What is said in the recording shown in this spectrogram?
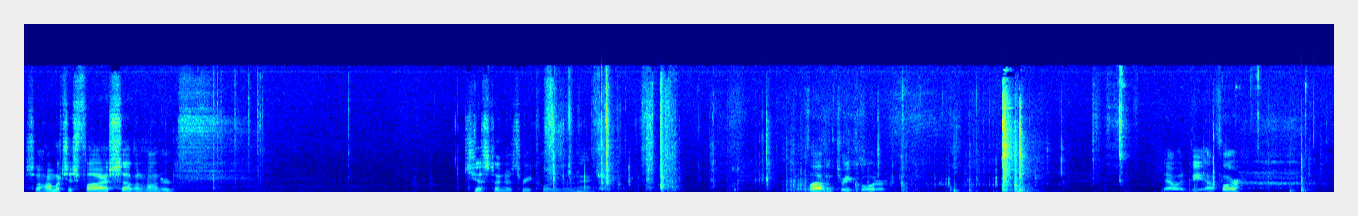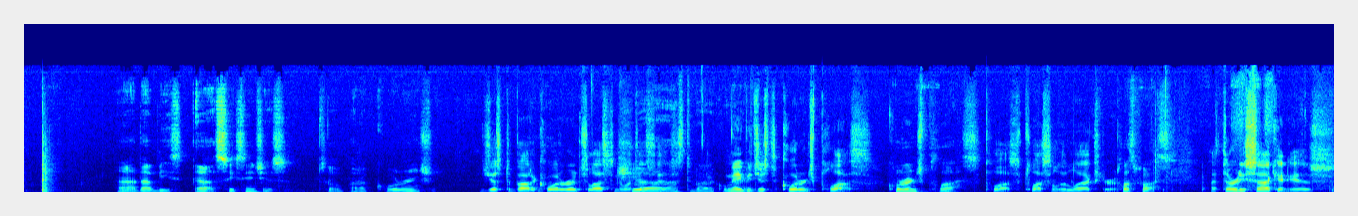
So how much is 5 700? Just under three quarters of an inch. So five and three quarter. That would be how far? Uh, that'd be uh, six inches, so about a quarter inch. Just about a quarter inch less than what this is. Just about a quarter. Maybe just a quarter inch plus, quarter inch plus. plus, plus, a little extra. plus plus. A thirty second is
